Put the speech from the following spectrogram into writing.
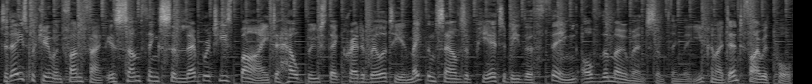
Today's procurement fun fact is something celebrities buy to help boost their credibility and make themselves appear to be the thing of the moment, something that you can identify with, Paul.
